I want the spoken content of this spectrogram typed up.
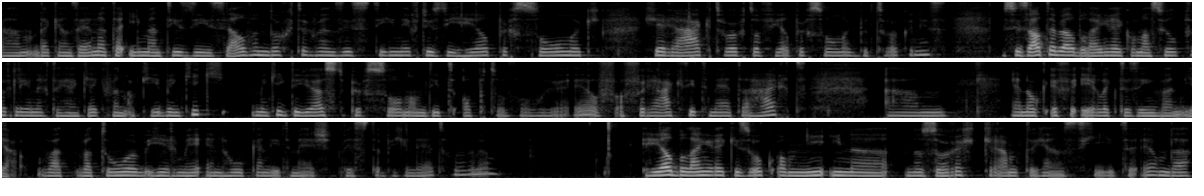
Um, dat kan zijn dat dat iemand is die zelf een dochter van 16 heeft, dus die heel persoonlijk geraakt wordt of heel persoonlijk betrokken is. Dus het is altijd wel belangrijk om als hulpverlener te gaan kijken van oké, ben, ik, ben ik de juiste persoon om dit op te volgen? Hè? Of, of raakt dit mij te hard? Um, en ook even eerlijk te zien van ja, wat, wat doen we hiermee en hoe kan dit meisje het beste begeleid worden? Heel belangrijk is ook om niet in een, een zorgkramp te gaan schieten. Hè? Omdat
